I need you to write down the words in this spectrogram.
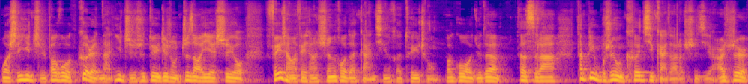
我是一直，包括我个人呢，一直是对这种制造业是有非常非常深厚的感情和推崇。包括我觉得特斯拉，它并不是用科技改造了世界，而是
